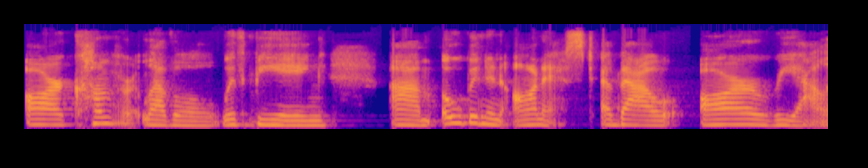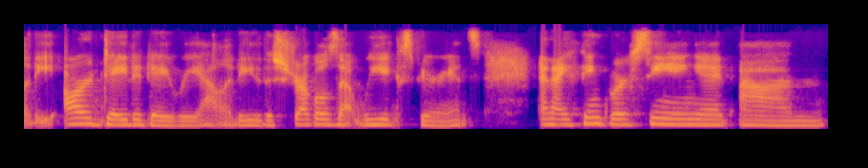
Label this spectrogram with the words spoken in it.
our comfort level with being um, open and honest about our reality, our day to day reality, the struggles that we experience. And I think we're seeing it. Um,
